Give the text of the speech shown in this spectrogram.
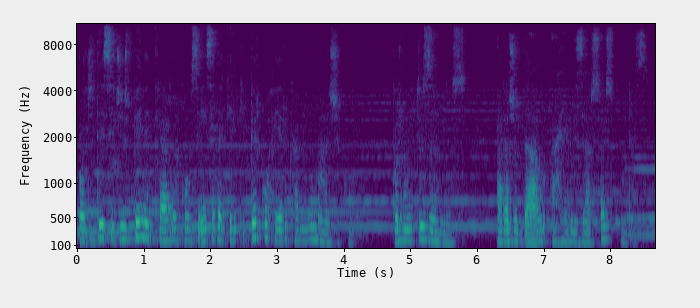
pode decidir penetrar na consciência daquele que percorrer o caminho mágico por muitos anos para ajudá-lo a realizar suas curas.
